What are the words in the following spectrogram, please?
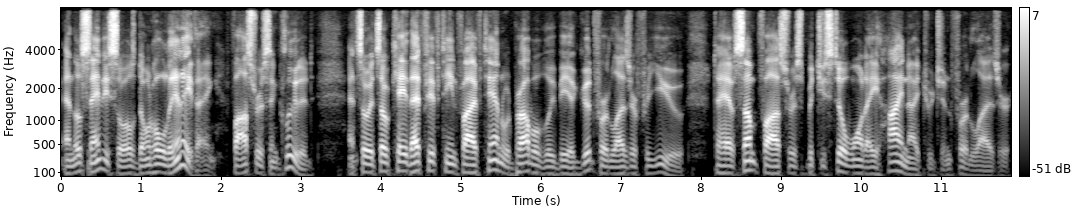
and those sandy soils don't hold anything, phosphorus included. And so it's okay. That 15510 would probably be a good fertilizer for you to have some phosphorus, but you still want a high nitrogen fertilizer.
